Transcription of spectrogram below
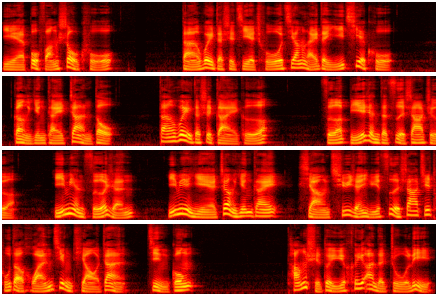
也不妨受苦。但为的是解除将来的一切苦，更应该战斗；但为的是改革，则别人的自杀者，一面责人，一面也正应该向屈人于自杀之徒的环境挑战进攻。唐史对于黑暗的主力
